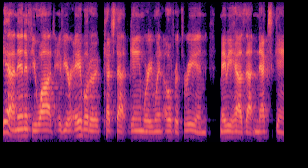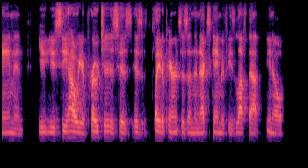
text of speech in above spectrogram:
Yeah, and then if you watch, if you're able to catch that game where he went over three, and maybe he has that next game, and you you see how he approaches his his plate appearances in the next game. If he's left that, you know,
